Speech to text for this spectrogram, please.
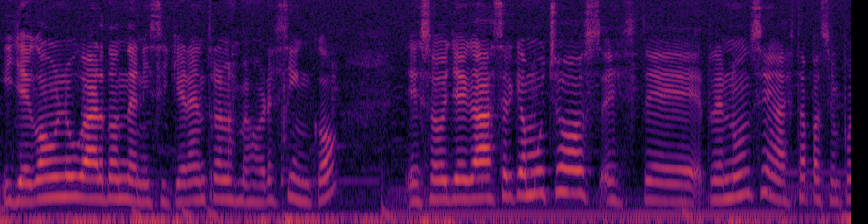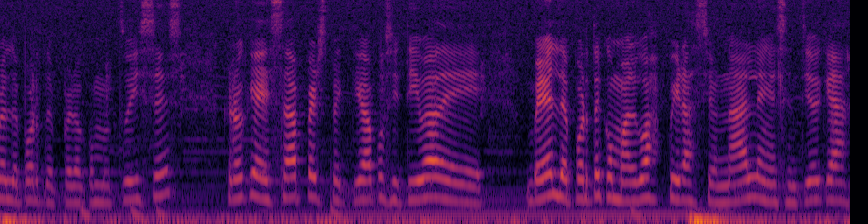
y llego a un lugar donde ni siquiera entro en los mejores cinco, eso llega a hacer que muchos este, renuncien a esta pasión por el deporte, pero como tú dices, creo que esa perspectiva positiva de ver el deporte como algo aspiracional en el sentido de que ah,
